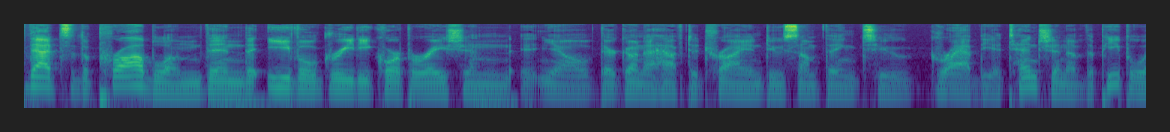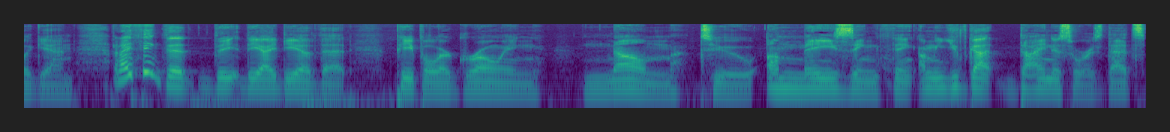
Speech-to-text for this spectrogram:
that's the problem, then the evil, greedy corporation, you know, they're going to have to try and do something to grab the attention of the people again. And I think that the the idea that people are growing numb to amazing things. I mean, you've got dinosaurs. That's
